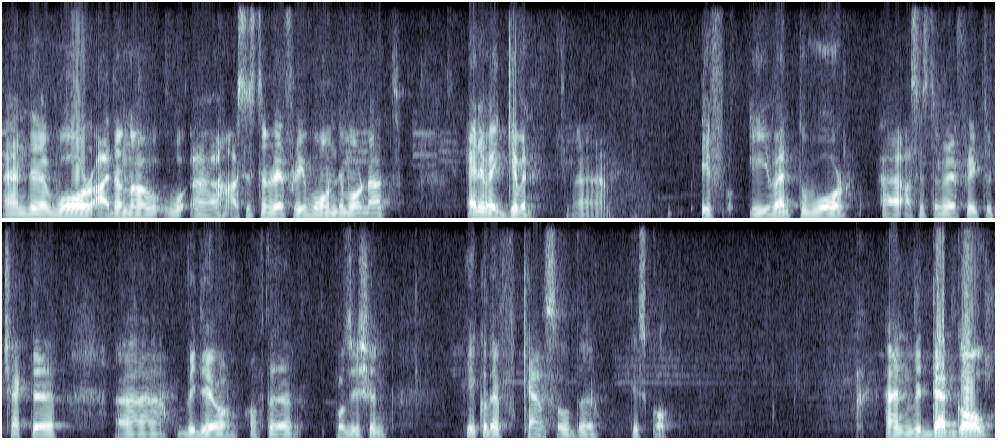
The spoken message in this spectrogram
and the war i don't know uh, assistant referee warned him or not. Anyway given uh, if he went to war uh, assistant referee to check the uh, video of the position he could have cancelled the, his goal and with that goal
